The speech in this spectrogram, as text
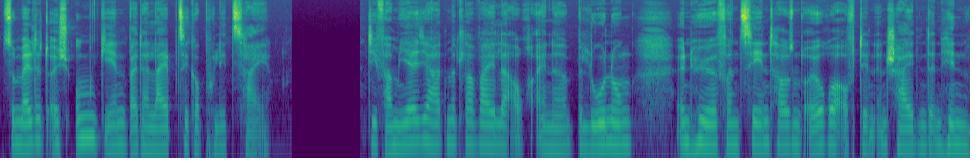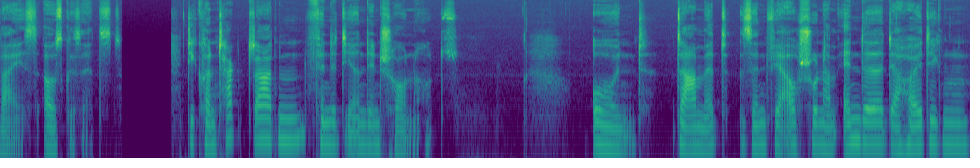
so meldet euch umgehend bei der Leipziger Polizei. Die Familie hat mittlerweile auch eine Belohnung in Höhe von 10.000 Euro auf den entscheidenden Hinweis ausgesetzt. Die Kontaktdaten findet ihr in den Show Notes. Und damit sind wir auch schon am Ende der heutigen,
